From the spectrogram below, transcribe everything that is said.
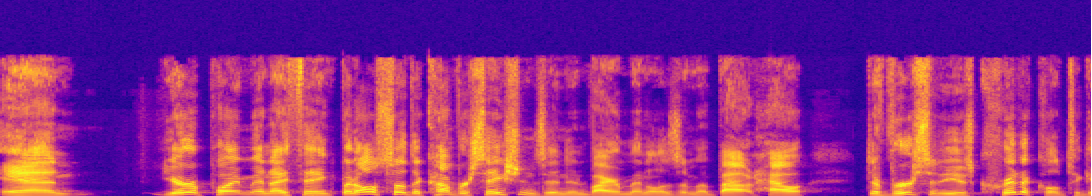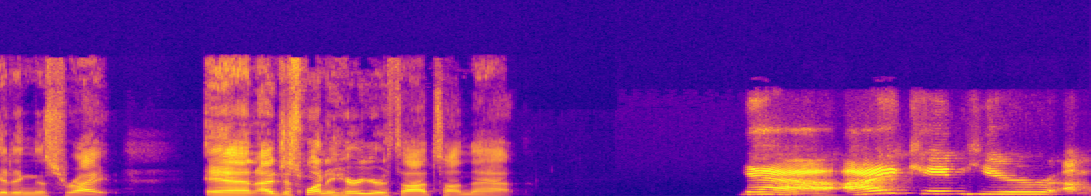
and your appointment, I think, but also the conversations in environmentalism about how diversity is critical to getting this right. And I just want to hear your thoughts on that. Yeah, I came here um,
